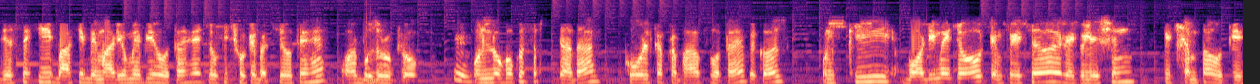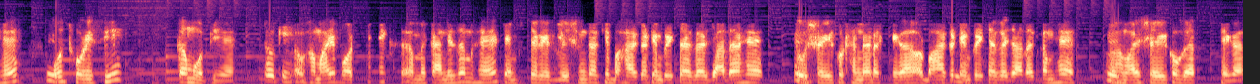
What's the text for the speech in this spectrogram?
जैसे कि बाकी बीमारियों में भी होता है जो कि छोटे बच्चे होते हैं और बुज़ुर्ग लोग हम्म। उन लोगों को सबसे ज़्यादा कोल्ड का प्रभाव होता है बिकॉज़ उनकी बॉडी में जो टेम्परेचर रेगुलेशन की क्षमता होती है वो हम्म। थोड़ी सी कम होती है okay. तो हमारी बॉडी में एक मैकेनिज्म है टेम्परेचर रेगुलेशन का कि बाहर का टेम्परेचर अगर ज़्यादा है तो हम्म। शरीर को ठंडा रखेगा और बाहर का टेम्परेचर अगर ज़्यादा कम है तो हमारे शरीर को गर्म रखेगा।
